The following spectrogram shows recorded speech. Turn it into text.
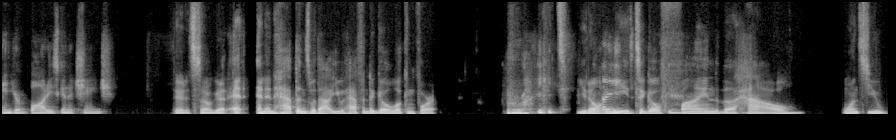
and your body's going to change. Dude, it's so good. And and it happens without you having to go looking for it. Right. You don't right. need to go find the how once you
